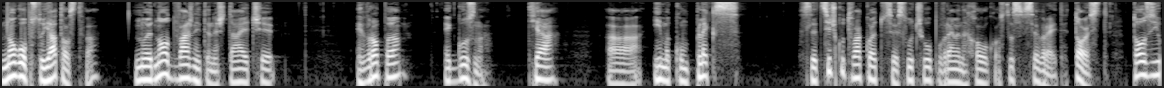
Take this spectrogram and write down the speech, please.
много обстоятелства, но едно от важните неща е, че Европа е гузна. Тя а, има комплекс след всичко това, което се е случило по време на Холокоста с евреите. Тоест, този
